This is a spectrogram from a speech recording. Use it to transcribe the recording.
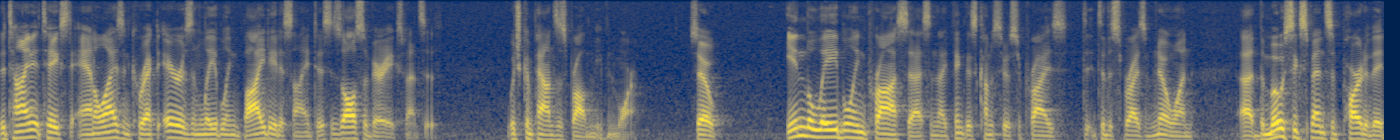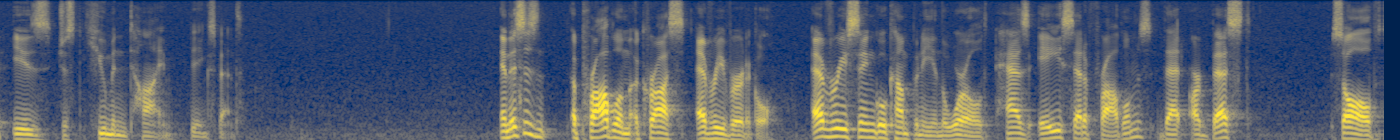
The time it takes to analyze and correct errors in labeling by data scientists is also very expensive, which compounds this problem even more. So in the labeling process, and I think this comes to a surprise, to, the surprise of no one, uh, the most expensive part of it is just human time being spent. And this is a problem across every vertical. Every single company in the world has a set of problems that are best solved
